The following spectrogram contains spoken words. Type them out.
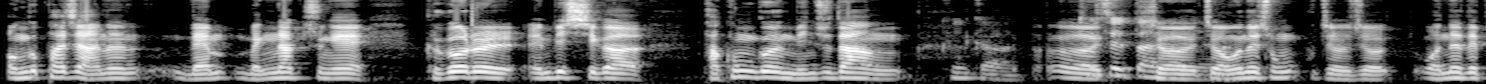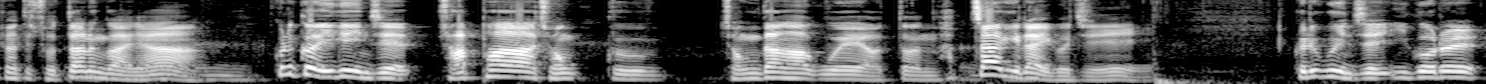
언급하지 않은 맥- 맥락 중에 그거를 MBC가 박홍근 민주당 그러니까 어, 저. 저 원내 종, 저, 저 원내 대표한테 줬다는 거 아니야. 네. 그러니까 이게 이제 좌파 정, 그 정당하고의 어떤 합작이라 이거지. 그리고 이제 이거를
